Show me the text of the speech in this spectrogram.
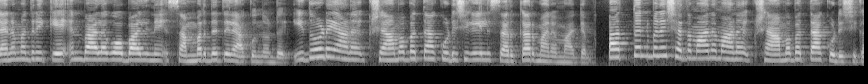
ധനമന്ത്രി കെ എൻ ബാലഗോപാലിനെ സമ്മർദ്ദത്തിലാക്കുന്നുണ്ട്. ഇതോടെയാണ് ക്ഷാമബത്ത കുടിശ്ശികയിൽ സർക്കാർ മനംമാറ്റം. പത്തൊൻപത് ശതമാനമാണ് ക്ഷാമബത്ത കുടിശ്ശിക.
